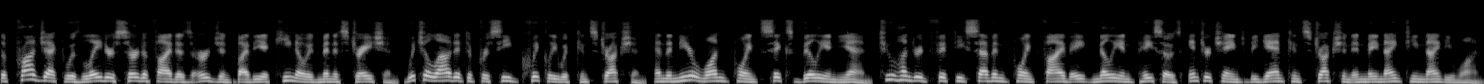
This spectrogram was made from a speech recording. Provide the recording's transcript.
The project was later certified as urgent by the Aquino administration, which allowed it to proceed quickly with construction, and the near 1.6 billion yen 257.58 million pesos interchange began construction in May 1991.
